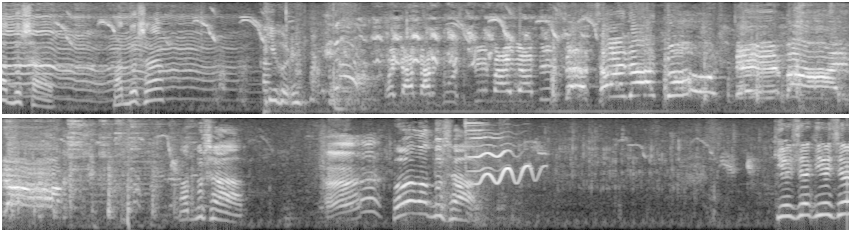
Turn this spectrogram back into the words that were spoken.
মাদব সাহেব মাদব সাহেব পুষ্টি মাইরা মাদব সাহেব ও কি হয়েছে কি হয়েছে?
